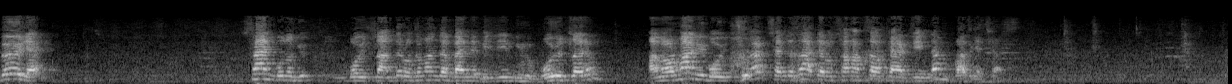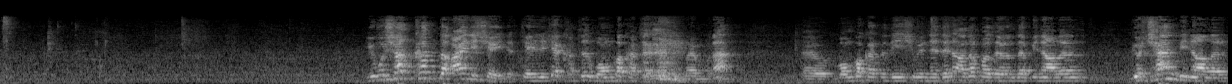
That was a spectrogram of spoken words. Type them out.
böyle. Sen bunu boyutlandır. O zaman da ben de bildiğim gibi boyutlarım. Anormal bir boyut çıkar. Sen de zaten o sanatsal tercihinden vazgeçersin. Yumuşak kat da aynı şeydir. Tehlike katı, bomba katı diyorum ben buna. Ee, bomba katı değişimin nedeni Adapazarı'nda binaların, göçen binaların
